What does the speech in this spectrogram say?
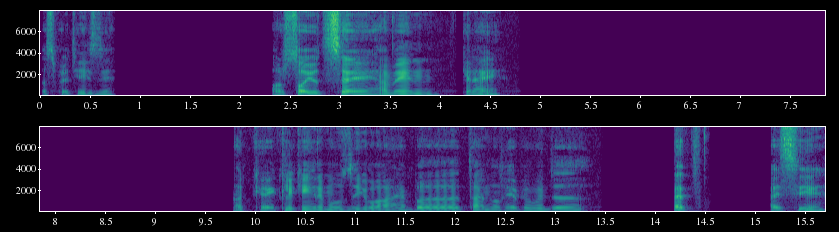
That's pretty easy. Or so you'd say. I mean, can I? Okay, clicking removes the UI, but I'm not happy with the set. I see.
